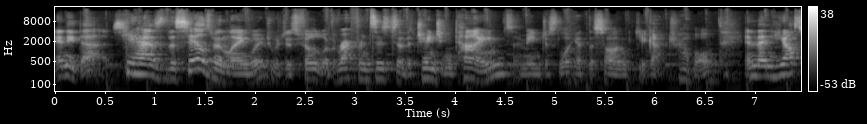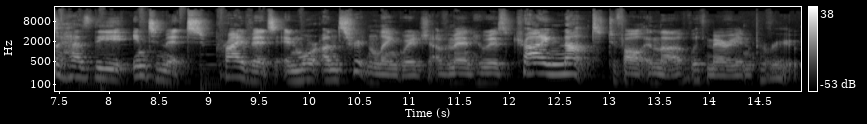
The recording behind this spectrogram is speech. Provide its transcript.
and he does. He has the salesman language, which is filled with references to the changing times. I mean, just look at the song You Got Trouble. And then he also has the intimate, private, and more uncertain language of a man who is trying not to fall in love with Marian Paroo.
